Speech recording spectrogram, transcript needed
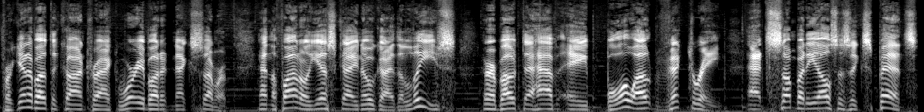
Forget about the contract. Worry about it next summer. And the final yes guy, no guy. The Leafs are about to have a blowout victory at somebody else's expense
